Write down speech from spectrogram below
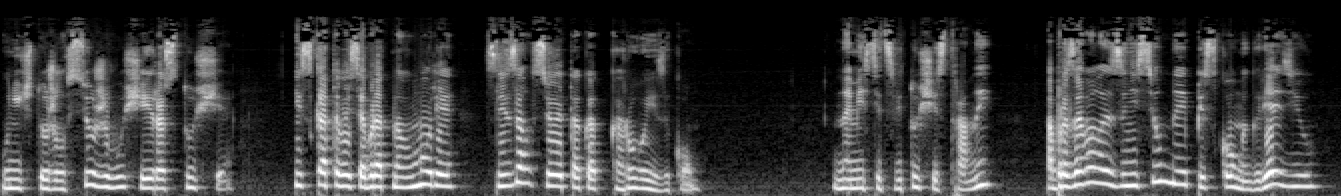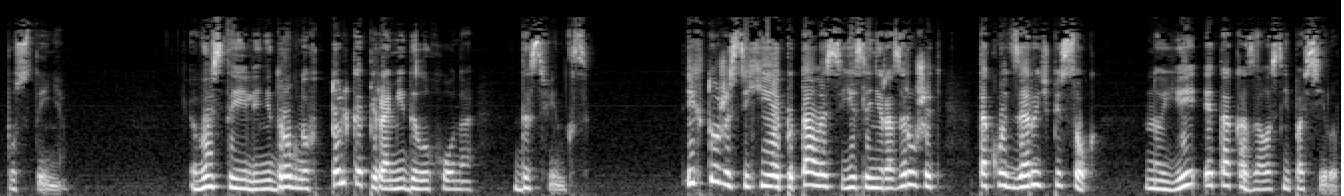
уничтожил все живущее и растущее – и, скатываясь обратно в море, слезал все это, как корова языком. На месте цветущей страны образовалась занесенная песком и грязью пустыня. Выстояли, не дрогнув, только пирамиды Лухона да сфинкс. Их тоже стихия пыталась, если не разрушить, так хоть зарыть в песок, но ей это оказалось не по силам.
